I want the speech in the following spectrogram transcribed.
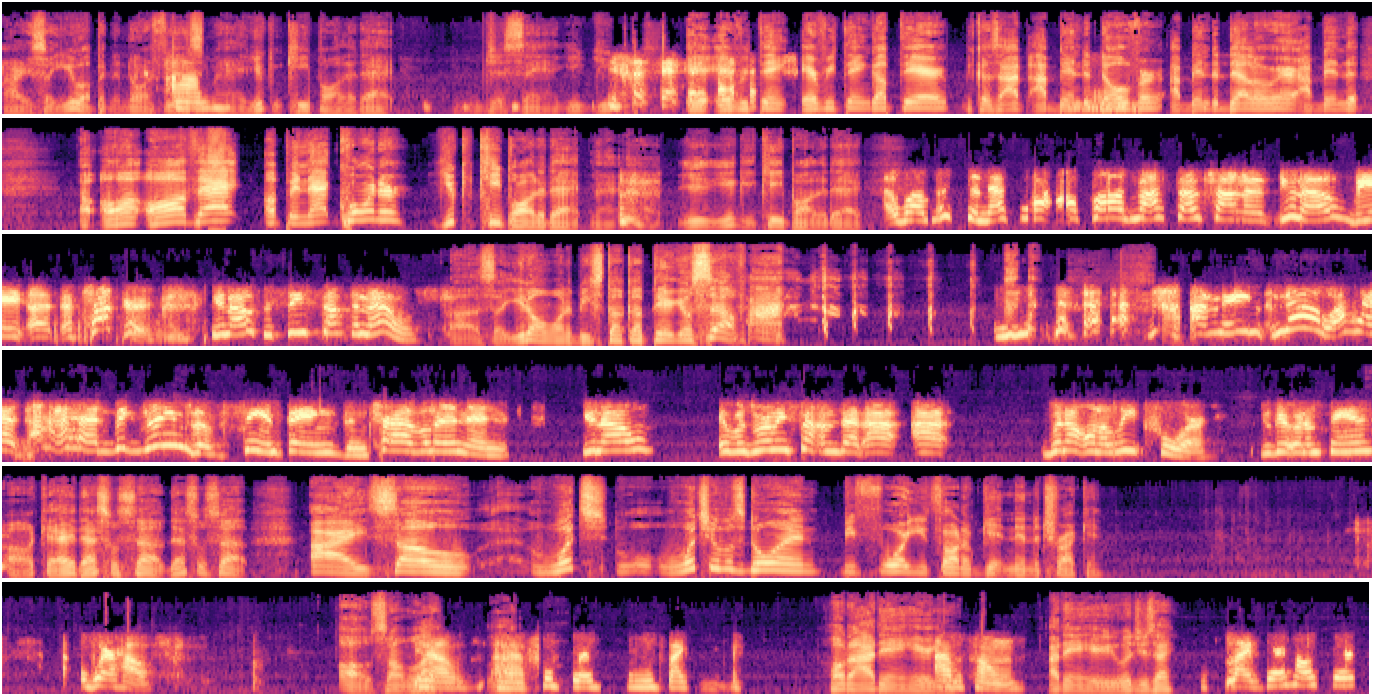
All right, so you up in the northeast, Um, man. You can keep all of that. I'm just saying, you, you everything everything up there because I I've been to Dover, I've been to Delaware, I've been to uh, all all that up in that corner. You can keep all of that, man. You you can keep all of that. Well, listen, that's why I called myself trying to, you know, be a, a trucker, you know, to see something else. Uh, so you don't want to be stuck up there yourself, huh? I mean, no, I had I had big dreams of seeing things and traveling, and you know, it was really something that I I went out on a leap for. You get what I'm saying? Oh, okay, that's what's up. That's what's up. All right, so uh, what what you was doing before you thought of getting into trucking? Warehouse, Oh, something you like, know, like uh, forklift things like. hold on, I didn't hear you. I was home, I didn't hear you. What'd you say? like warehouse work,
